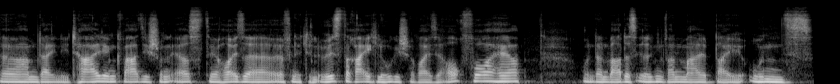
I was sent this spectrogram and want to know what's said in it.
äh, haben da in Italien quasi schon erste Häuser eröffnet, in Österreich logischerweise auch vorher. Und dann war das irgendwann mal bei uns.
